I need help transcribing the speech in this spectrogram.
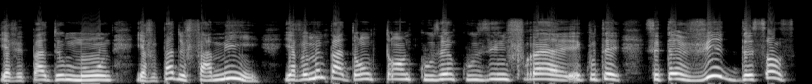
Il n'y avait pas de monde. Il n'y avait pas de famille. Il n'y avait même pas d'oncle, tante, cousin, cousine, frère. Écoutez, c'était vide de sens.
